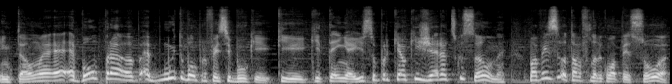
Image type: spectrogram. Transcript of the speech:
Então é, é bom para é muito bom pro Facebook que, que tenha isso porque é o que gera discussão, né? Uma vez eu tava falando com uma pessoa,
